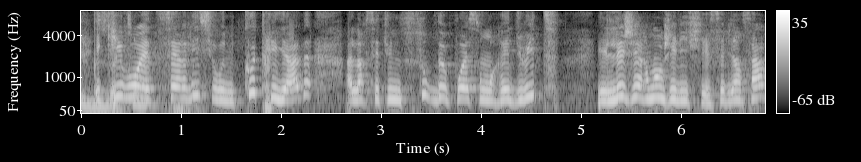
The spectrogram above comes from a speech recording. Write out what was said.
et qui vont être servis sur une cotriade. Alors, c'est une soupe de poisson réduite et légèrement gélifiée. C'est bien ça?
